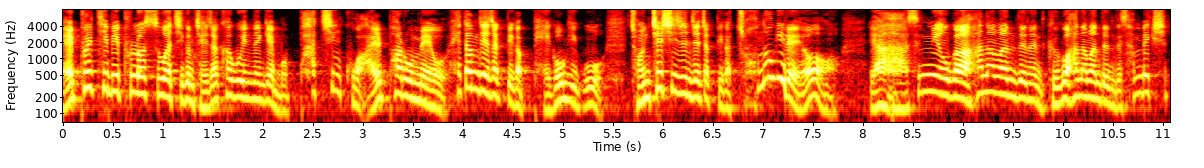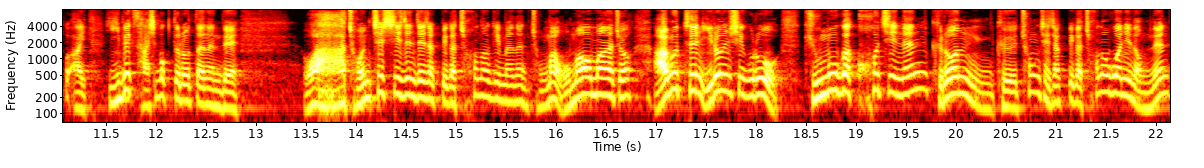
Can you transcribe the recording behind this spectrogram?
애플 TV 플러스와 지금 제작하고 있는 게 뭐 파친코, 알파로메오 회당 제작비가 100억이고 전체 시즌 제작비가 1000억이래요. 야, 승리호가 하나 만드는 그거 하나 만드는데 310억 아니 240억 들었다는데 와 전체 시즌 제작비가 천억이면은 정말 어마어마하죠. 아무튼 이런 식으로 규모가 커지는 그런 그 총 제작비가 천억 원이 넘는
